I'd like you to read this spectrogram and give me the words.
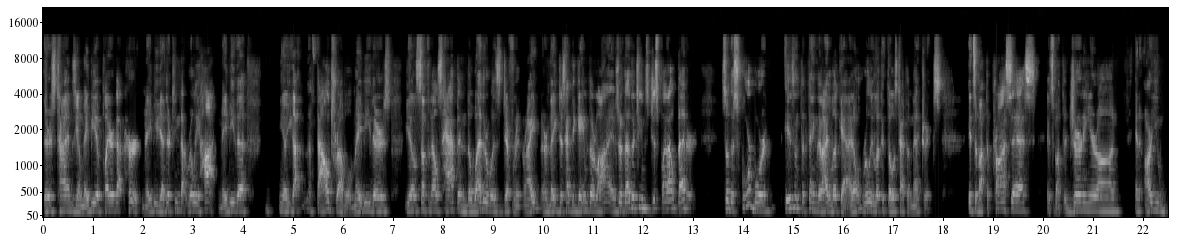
There's times you know maybe a player got hurt, maybe the other team got really hot, maybe the you know you got foul trouble, maybe there's you know something else happened, the weather was different, right? Or they just had the game of their lives, or the other team's just flat out better. So the scoreboard isn't the thing that I look at. I don't really look at those type of metrics. It's about the process, it's about the journey you're on, and are you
